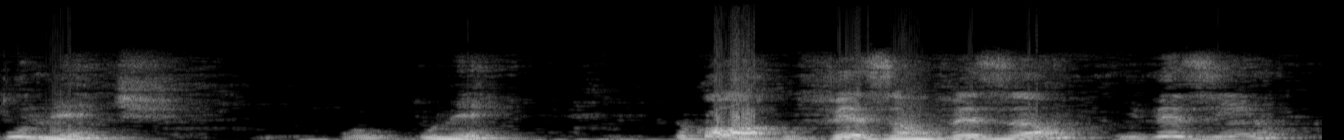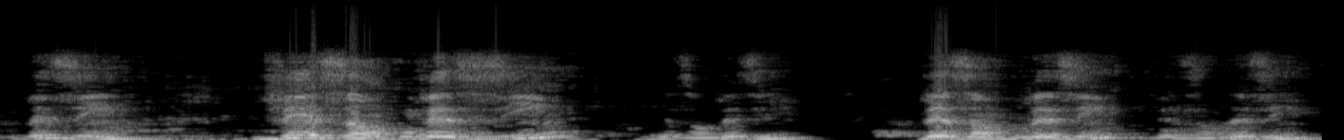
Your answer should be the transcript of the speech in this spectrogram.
Punet, ou Punet, eu coloco Vzão, Vzão e Vzinho, Vzinho. Vzão com Vzinho, Vzão, Vzinho. Vzão com Vzinho, Vzão, Vzinho.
